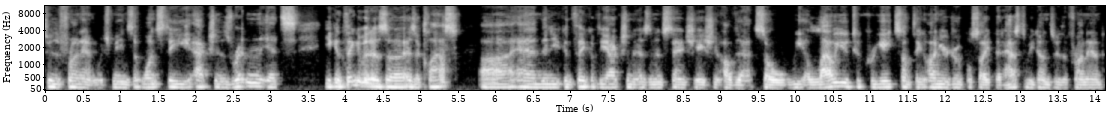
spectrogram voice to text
through the front end, which means that once the action is written, it's, you can think of it as a, as a class. Uh, and then you can think of the action as an instantiation of that. So we allow you to create something on your Drupal site that has to be done through the front end.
